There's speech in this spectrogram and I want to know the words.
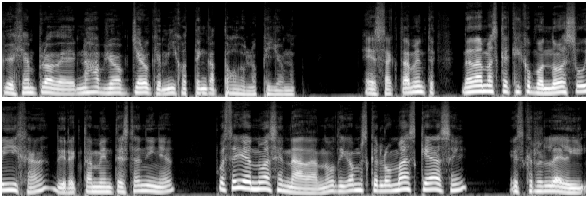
ejemplo de, no, yo quiero que mi hijo tenga todo lo que yo no. Exactamente. Nada más que aquí como no es su hija directamente esta niña, pues ella no hace nada, ¿no? Digamos que lo más que hace es crearle,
